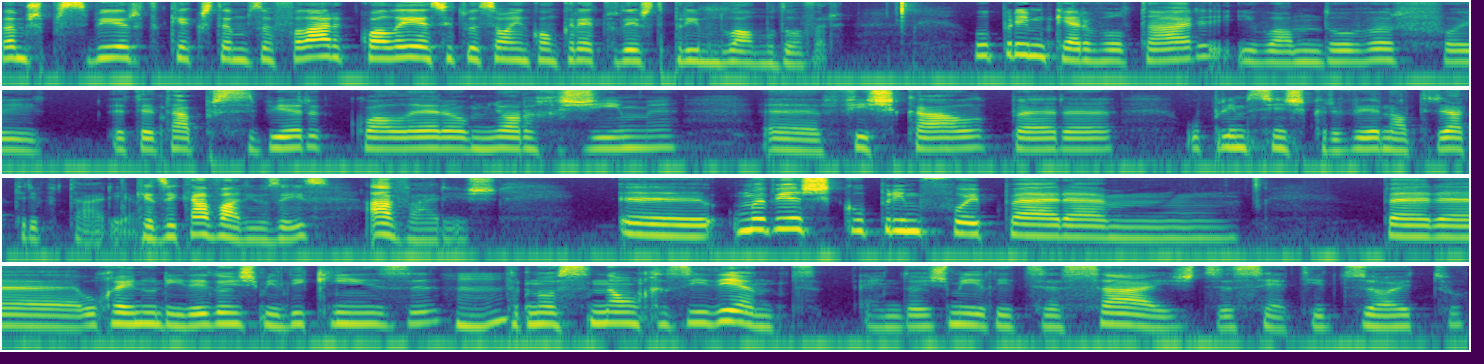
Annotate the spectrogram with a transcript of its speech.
Vamos perceber de que é que estamos a falar, qual é a situação em concreto deste primo do Almodóvar. O primo quer voltar e o Almodóvar foi a tentar perceber qual era o melhor regime uh, fiscal para o primo se inscrever na autoridade tributária. Quer dizer que há vários, é isso? Há vários. Uh, uma vez que o primo foi para, um, para o Reino Unido em 2015, hum. tornou-se não residente em 2016, 17 e 18.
